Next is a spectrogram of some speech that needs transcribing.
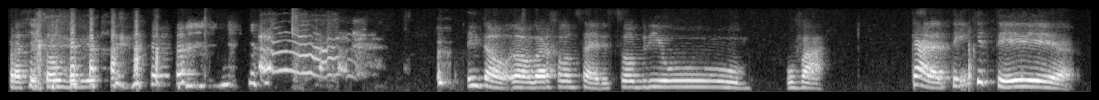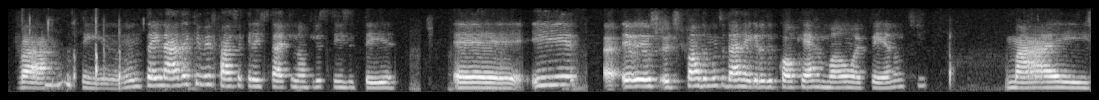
Para ser tão bonito. Então, agora falando sério, sobre o, o VAR. Cara, tem que ter VAR, assim, não tem nada que me faça acreditar que não precise ter. É, e eu, eu, eu discordo muito da regra do qualquer mão é pênalti, mas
